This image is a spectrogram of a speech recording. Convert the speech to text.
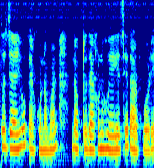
তো যাই হোক, এখন আমার ডক্টর দেখানো হয়ে গেছে। তারপরে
